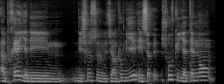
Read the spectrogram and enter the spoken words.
après, il y a des, choses que j'ai un peu oubliées. Et je trouve qu'il y a tellement...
